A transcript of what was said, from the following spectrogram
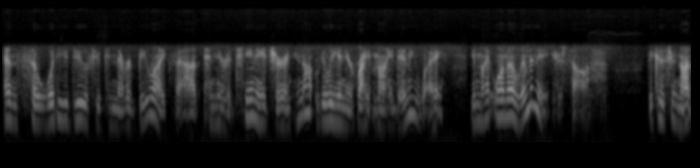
And so, what do you do if you can never be like that and you're a teenager and you're not really in your right mind anyway? You might want to eliminate yourself because you're not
